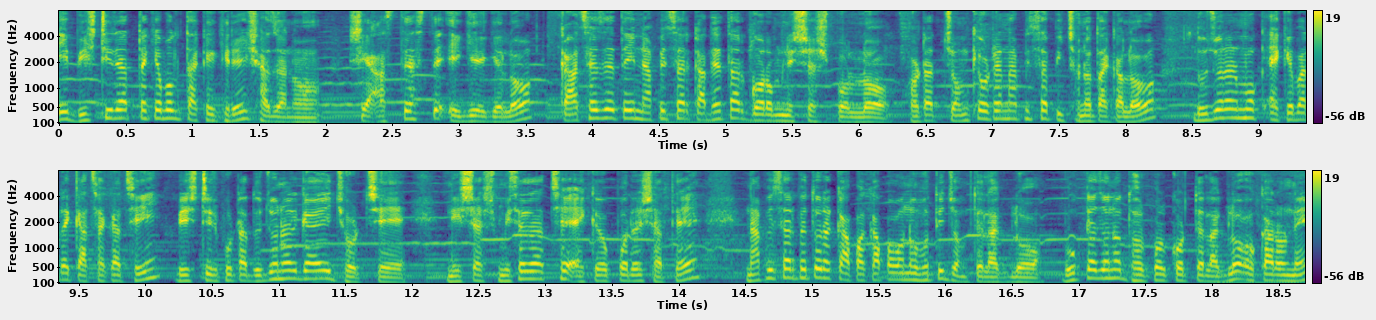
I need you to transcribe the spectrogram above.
এই বৃষ্টির রাতটা কেবল তাকে ঘিরেই সাজানো। সে আস্তে আস্তে এগিয়ে গেল, কাছে যেতেই নাফিসার কাঁধে তার গরম নিঃশ্বাস পড়ল। হঠাৎ চমকে ওঠে নাফিসা পিছনে তাকালো, দুজনের মুখ একেবারে কাছাকাছি, বৃষ্টির ফোঁটা দুজনের গায়ে ঝরছে, নিঃশ্বাস মিশে যাচ্ছে একে অপরের সাথে। নাফিসার ভেতরে কাপা কাপা অনুভূতি জমতে লাগল, বুকটা যেন ধরপড় করতে লাগল ও কারণে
